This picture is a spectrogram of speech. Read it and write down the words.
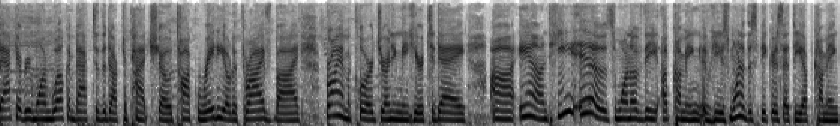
back, everyone. Welcome back to the Dr. Pat Show, talk radio to thrive by. Brian McClure joining me here today. Uh, and he is one of the upcoming, he's one of the speakers at the upcoming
